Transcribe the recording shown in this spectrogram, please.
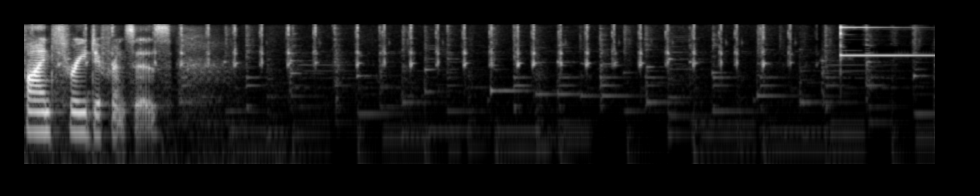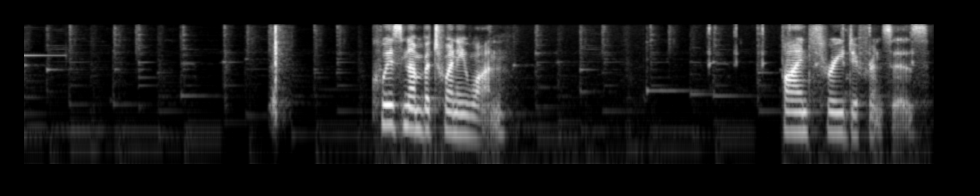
Find three differences. Quiz number 21. Find three differences.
